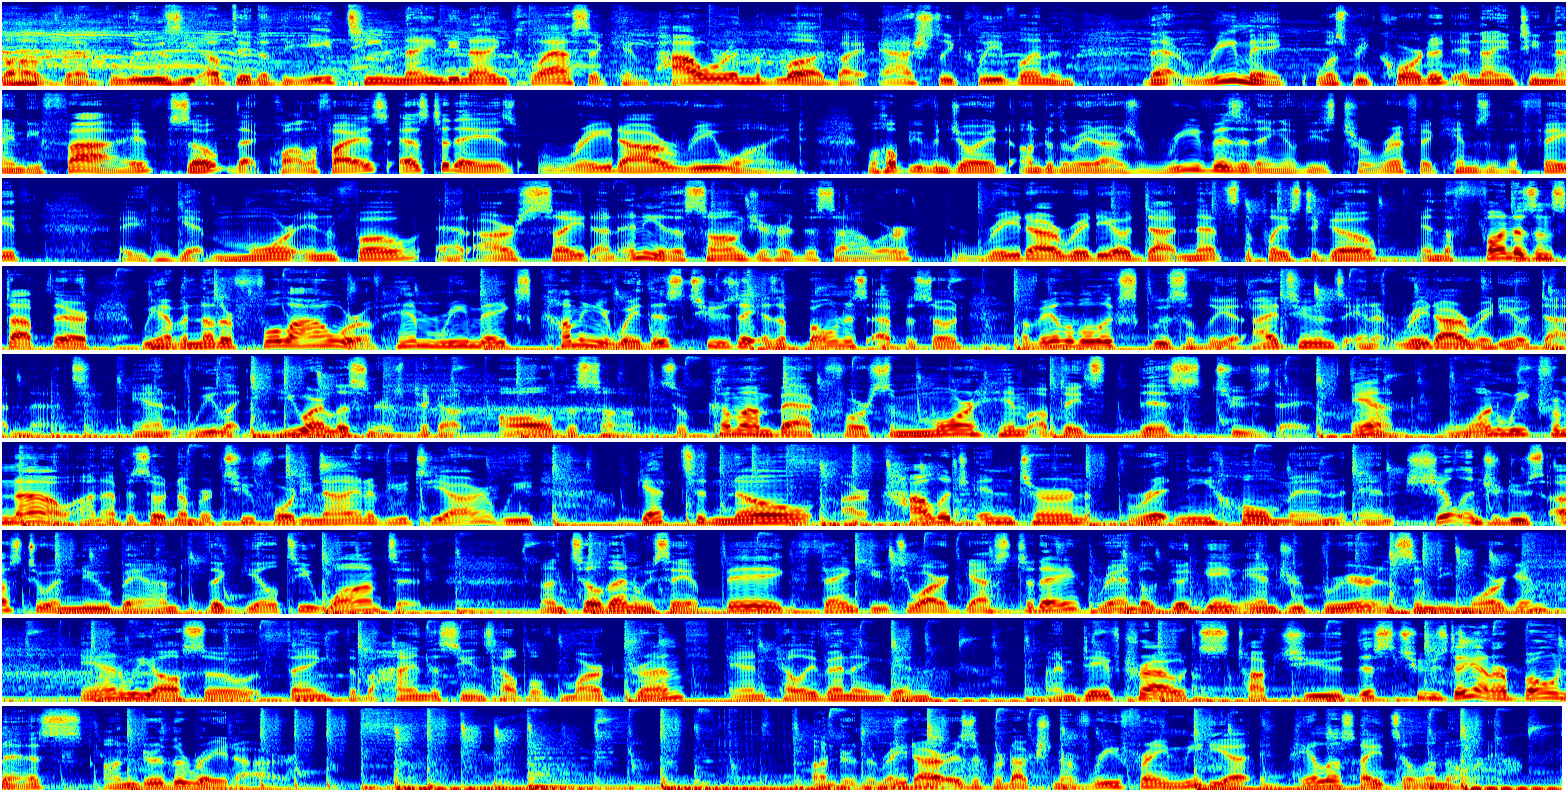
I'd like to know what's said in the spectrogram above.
Love that bluesy update of the 1899 classic hymn Power in the Blood by Ashley Cleveland, and that remake was recorded in 1995, so that qualifies as today's Radar Rewind. We'll hope you've enjoyed Under the Radar's revisiting of these terrific hymns of the faith. Uh, You can get more info at our site on any of the songs you heard this hour. RadarRadio.net's the place to go. And the fun doesn't stop there. We have another full hour of hymn remakes coming your way this Tuesday as a bonus episode, available exclusively at iTunes and at RadarRadio.net. And we let you, our listeners, pick out all the songs. So come on back for some more hymn updates this Tuesday. And one week from now, on episode number 249 of UTR, we get to know our college intern, Brittany Holman, and she'll introduce us to a new band, The Guilty Wanted. Until then, we say a big thank you to our guests today, Randall Goodgame, Andrew Greer, and Cindy Morgan. And we also thank the behind the scenes help of Mark Drenth and Kelly Van Ingen. I'm Dave Trout. Talk to you this Tuesday on our bonus, Under the Radar. Under the Radar is a production of Reframe Media in Palos Heights, Illinois.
